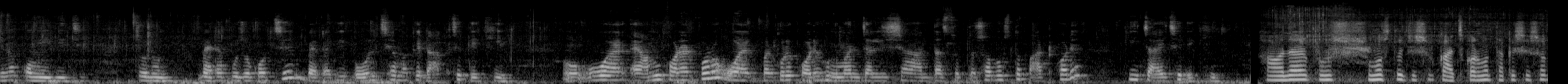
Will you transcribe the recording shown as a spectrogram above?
জন্য কমিয়ে দিয়েছি। চলুন, ব্যাটা পুজো করছে ব্যাটা কি বলছে, আমাকে ডাকছে দেখি ও আমি করার পরও ও একবার করে করে হনুমান চালিশা আদ্যা সত্য সমস্ত পাঠ করে, কি চাইছে দেখি। খাওয়া দাওয়ার পর সমস্ত যেসব কাজকর্ম থাকে সেসব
